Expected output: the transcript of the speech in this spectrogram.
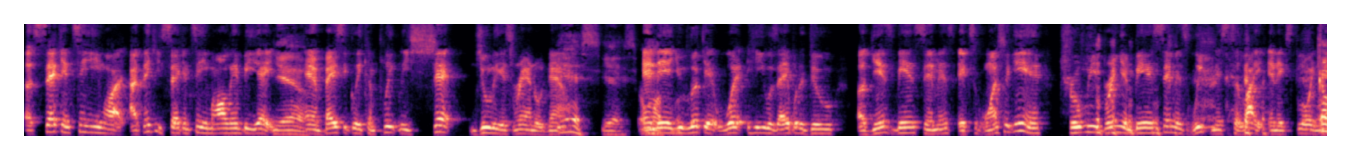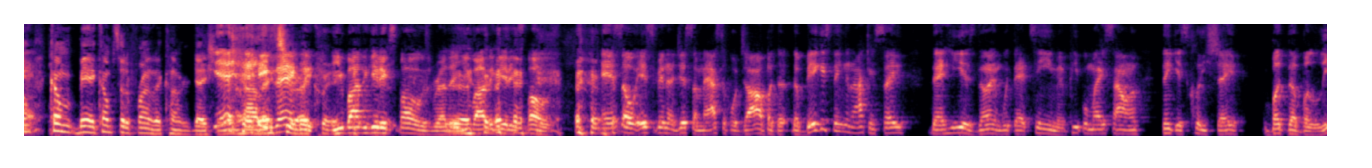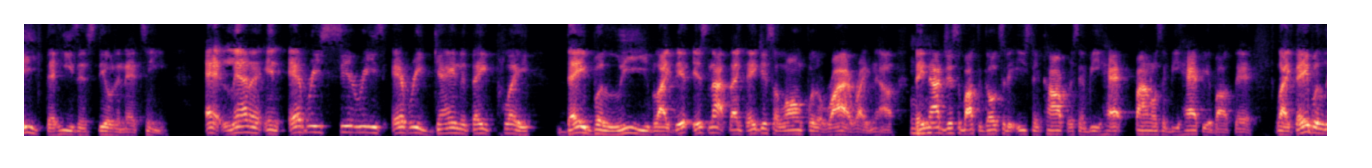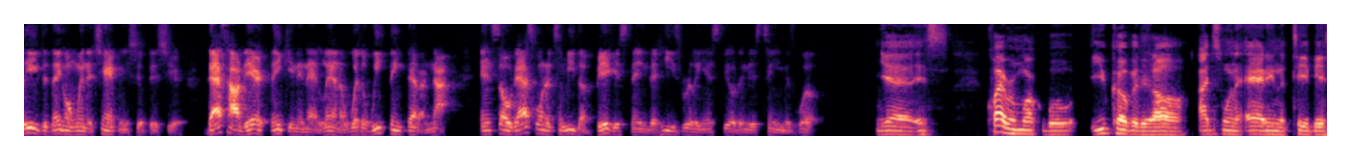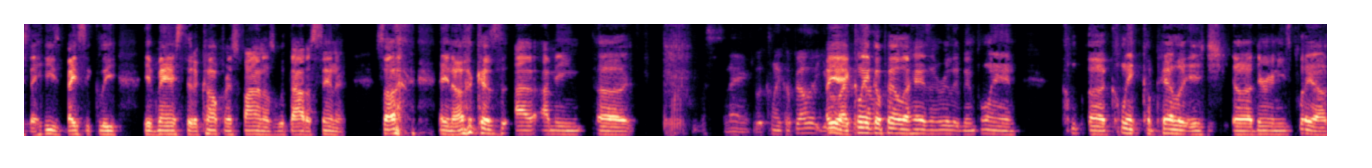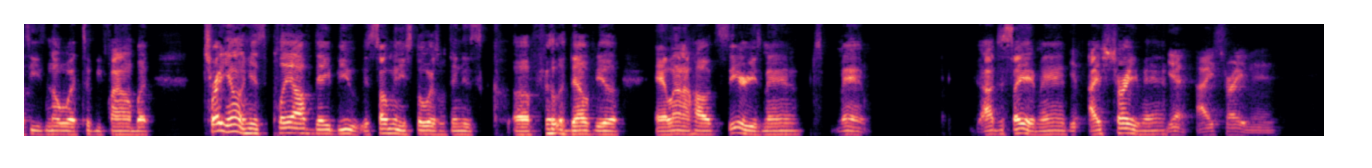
a second team, or I think he's second team All NBA. Yeah, and basically completely shut Julius Randle down. Yes, yes. And then you look at what he was able to do against Ben Simmons. It's once again truly bringing Ben Simmons' weakness to light and exploiting come, that. Come, Ben, come to the front of the congregation. Yeah, exactly. You, you, about to get exposed, brother. Yeah. You about to get exposed. and so it's been a, just a masterful job. But the, the biggest thing that I can say that he has done with that team, and people might sound think it's cliche, but the belief that he's instilled in that team. Atlanta in every series, every game that they play, they believe like it's not like they just along for the ride right now. Mm-hmm. They not just about to go to the Eastern Conference and be finals and be happy about that. Like they believe that they're gonna win a championship this year. That's how they're thinking in Atlanta, whether we think that or not. And so that's one of to me the biggest thing that he's really instilled in this team as well. Yeah, it's quite remarkable. You covered it all. I just want to add in the tidbits that he's basically advanced to the conference finals without a center. So, you know, because I, I mean, uh, what's his name? With Clint Capela? Oh, yeah, like Clint Capella? Capela hasn't really been playing uh, Clint Capela ish uh, during these playoffs. He's nowhere to be found. But Trae Young, his playoff debut, is so many stories within this uh, Philadelphia Atlanta Hawks series, man. Man, I'll just say it, man. Yeah. Ice Trae, man. Yeah, Ice Trae, man.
